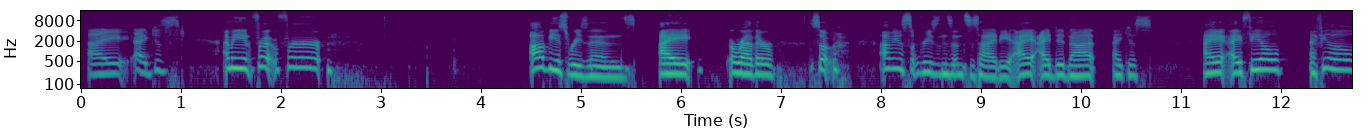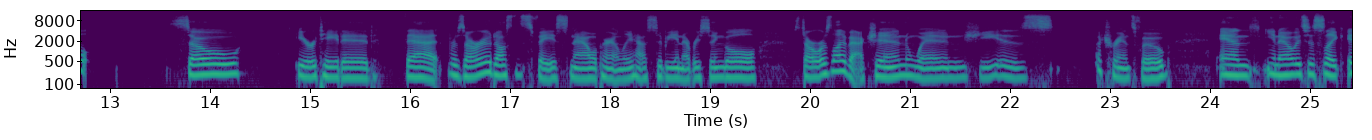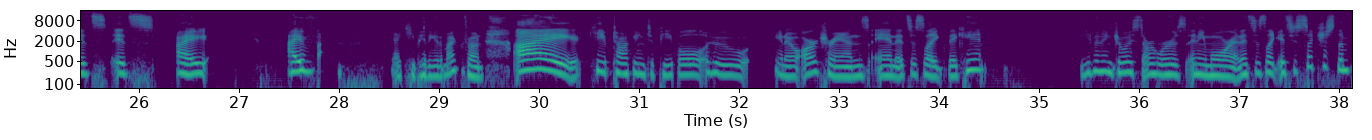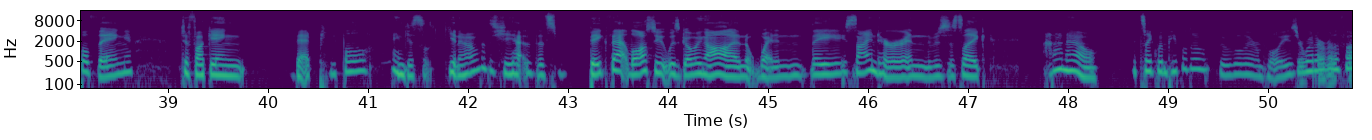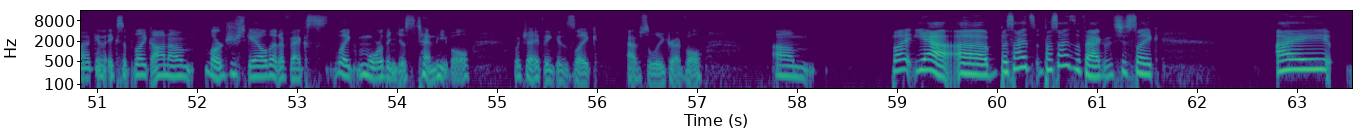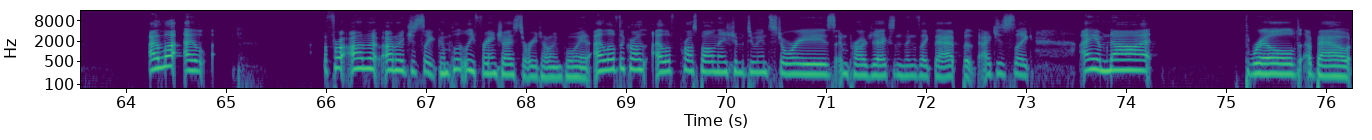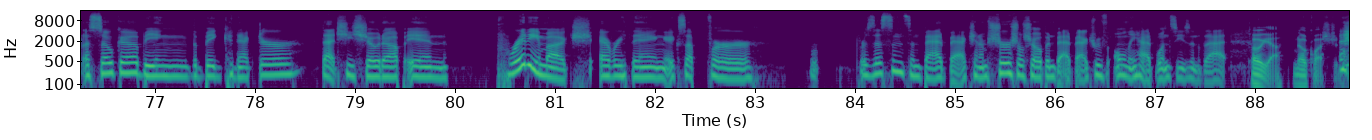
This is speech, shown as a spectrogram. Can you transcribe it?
I I just I mean for for obvious reasons I or rather so obvious reasons in society I I did not I just I I feel I feel so irritated that Rosario Dawson's face now apparently has to be in every single Star Wars live action when she is a transphobe. And, you know, it's just like it's it's I I've I keep hitting the microphone. I keep talking to people who, you know, are trans and it's just like they can't even enjoy Star Wars anymore and it's just like it's just such a simple thing to fucking vet people and just you know, she had this big fat lawsuit was going on when they signed her and it was just like I don't know. It's like when people don't Google their employees or whatever the fuck, and except like on a larger scale that affects like more than just ten people, which I think is like absolutely dreadful. Um, but yeah, uh, besides besides the fact, it's just like I, I love I for on a, on a just like completely franchise storytelling point. I love the cross I love cross pollination between stories and projects and things like that. But I just like I am not thrilled about Ahsoka being the big connector that she showed up in pretty much everything except for Resistance and Bad Batch, and I'm sure she'll show up in Bad Batch. We've only had one season of that, Oh yeah, no question.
